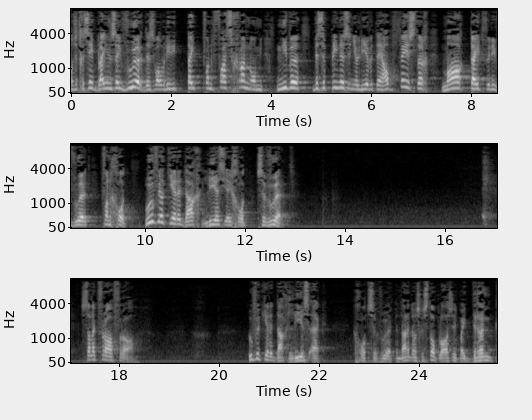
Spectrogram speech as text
Ons het gesê bly in sy woord. Dis waaroor hierdie tyd van vasgaan om nuwe dissiplines in jou lewe te help vestig. Maak tyd vir die woord van God. Hoeveel kere 'n dag lees jy God se woord? Sal ek vra vra. Hoeveel kere 'n dag lees ek God se woord? En dan het ons gestop laasweek by drink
